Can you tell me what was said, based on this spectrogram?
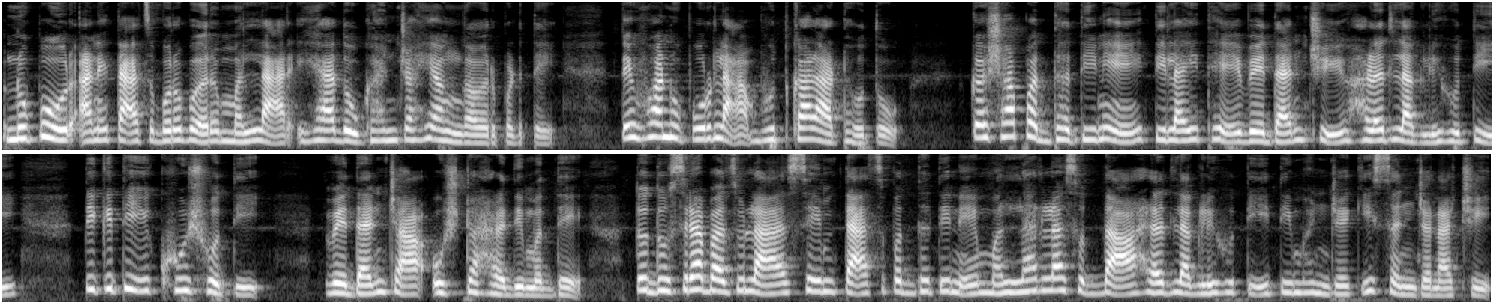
नुपूर आणि त्याचबरोबर मल्हार ह्या दोघांच्याही अंगावर पडते. तेव्हा नुपूरला भूतकाळ आठवतो. कशा पद्धतीने तिला इथे वेदांची हळद लागली होती ती किती खुश होती वेदांच्या उष्ट हळदीमध्ये. तो दुसऱ्या बाजूला सेम त्याच पद्धतीने मल्हारला सुद्धा हळद लागली होती ती म्हणजे की संजनाची.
